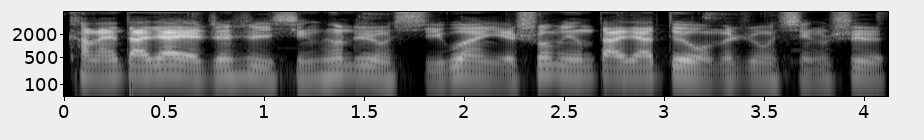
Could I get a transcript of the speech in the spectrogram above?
看来大家也真是形成这种习惯，也说明大家对我们这种形式。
